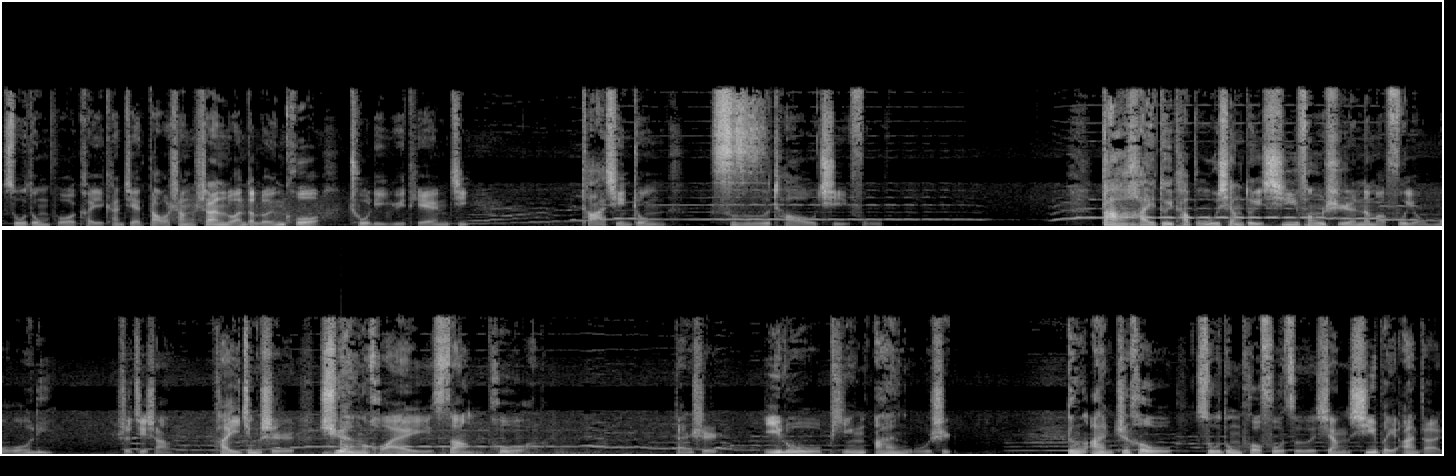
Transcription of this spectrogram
苏东坡可以看见岛上山峦的轮廓矗立于天际，他心中思潮起伏。大海对他不像对西方诗人那么富有魔力，实际上，他已经是炫怀丧魄了。但是，一路平安无事。登岸之后，苏东坡父子向西北岸的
